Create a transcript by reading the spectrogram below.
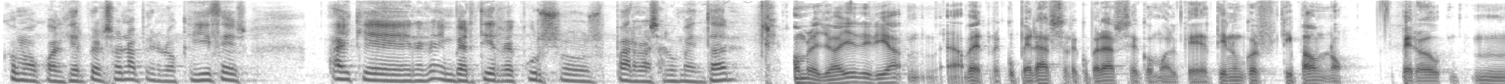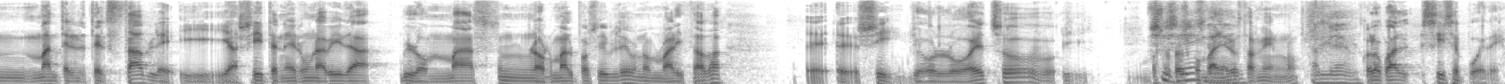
como cualquier persona, pero lo que dices hay que invertir recursos para la salud mental. Hombre, yo ahí diría, a ver, recuperarse, recuperarse como el que tiene un constipado, no. Pero mm, mantenerte estable y, así tener una vida lo más normal posible o normalizada, eh, eh, sí, yo lo he hecho y vosotros compañeros también, ¿no? También. Con lo cual, sí se puede.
